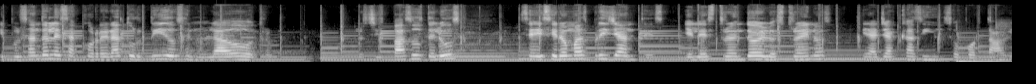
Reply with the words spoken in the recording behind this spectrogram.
impulsándoles a correr aturdidos en un lado u otro. Los chispazos de luz se hicieron más brillantes y el estruendo de los truenos era ya casi insoportable.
